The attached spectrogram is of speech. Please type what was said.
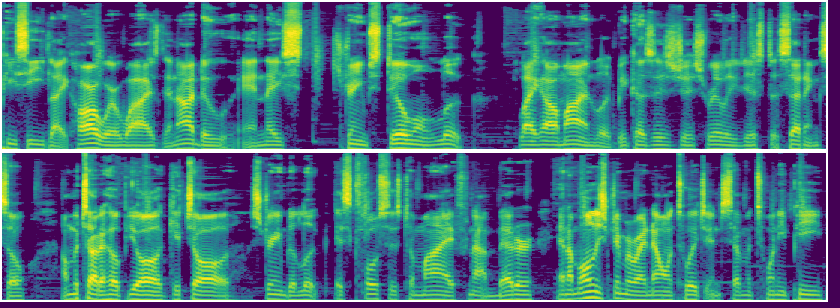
PC like hardware wise than I do, and they stream still won't look like how mine look because it's just really just the settings. So I'm gonna try to help y'all get y'all stream to look as closest to my, if not better. And I'm only streaming right now on Twitch in 720p.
